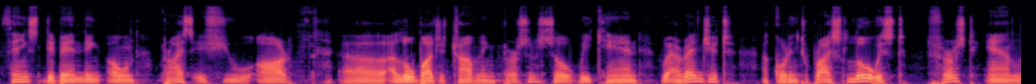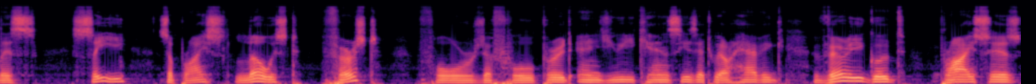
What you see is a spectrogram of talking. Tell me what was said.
things depending on price if you are uh, a low budget traveling person. So we can rearrange it according to price lowest first and let's see the price lowest first for the full period. And you can see that we are having very good prices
